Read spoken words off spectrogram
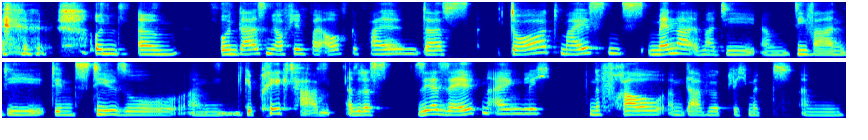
und, ähm, und da ist mir auf jeden Fall aufgefallen, dass dort meistens Männer immer die, ähm, die waren, die den Stil so ähm, geprägt haben. Also das sehr selten eigentlich eine Frau ähm, da wirklich mit, ähm,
